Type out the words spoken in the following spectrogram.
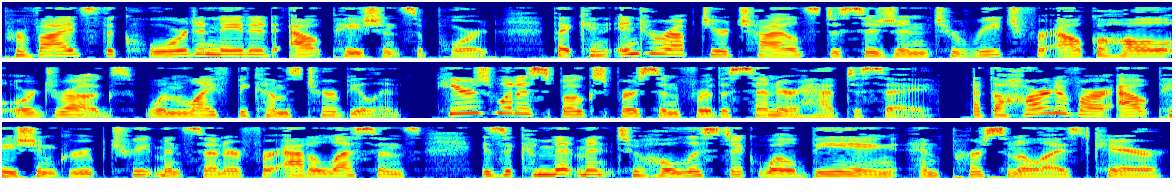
provides the coordinated outpatient support that can interrupt your child's decision to reach for alcohol or drugs when life becomes turbulent. Here's what a spokesperson for the center had to say. At the heart of our outpatient group treatment center for adolescents is a commitment to holistic well being and personalized care.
